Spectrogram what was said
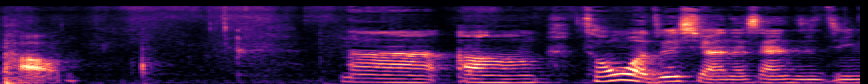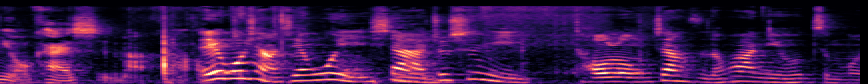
好。那嗯，从我最喜欢的三支精油开始嘛。哎，我想先问一下，就是你喉咙这样子的话，你有怎么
